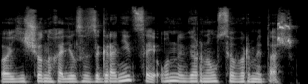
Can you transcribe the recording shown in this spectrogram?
э, еще находился за границей, он вернулся в Эрмитаж.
